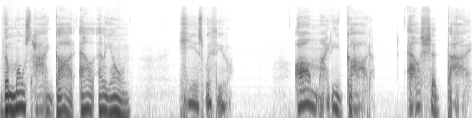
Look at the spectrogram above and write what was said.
the Most High God, El Elyon, He is with you. Almighty God, El Shaddai,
